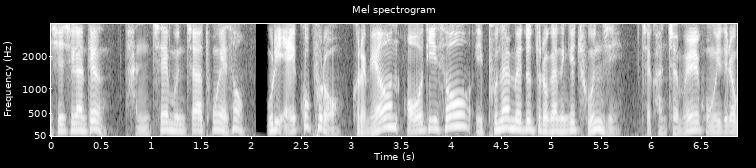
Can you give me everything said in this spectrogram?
실시간 등 단체 문자 통해서 우리 에코 프로 그러면 어디서 이 분할 매도 들어가는 게 좋은지 제 관점을 공유 드려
